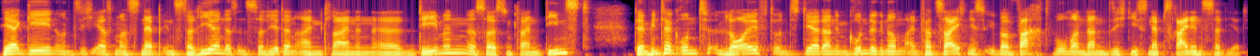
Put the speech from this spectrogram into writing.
hergehen und sich erstmal Snap installieren. Das installiert dann einen kleinen äh, Daemon, das heißt einen kleinen Dienst, der im Hintergrund läuft und der dann im Grunde genommen ein Verzeichnis überwacht, wo man dann sich die Snaps rein installiert.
